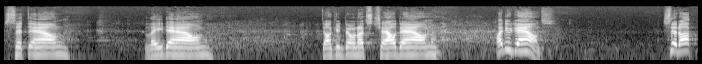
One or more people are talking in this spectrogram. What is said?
sit down, lay down, Dunkin' Donuts chow down. I do downs. Sit up.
